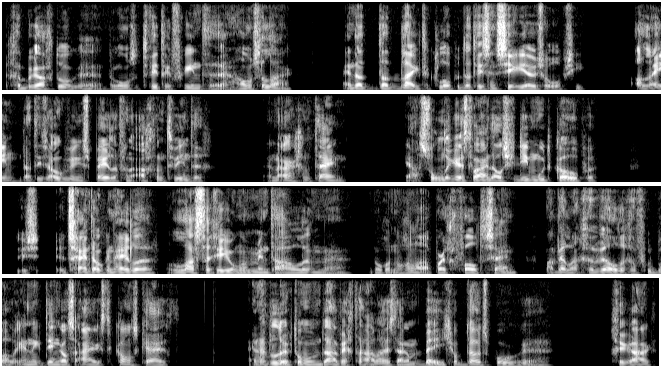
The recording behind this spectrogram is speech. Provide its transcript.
gebracht door, door onze Twitter-vriend Hamselaar. En dat, dat blijkt te kloppen. Dat is een serieuze optie. Alleen, dat is ook weer een speler van 28. Een Argentijn. Ja, zonder restwaarde als je die moet kopen. Dus het schijnt ook een hele lastige jongen. Mentaal een, eh, nog, nogal een apart geval te zijn. Maar wel een geweldige voetballer. En ik denk als Ajax de kans krijgt. En het lukt om hem daar weg te halen. Hij is daar een beetje op doodspoor eh, geraakt.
